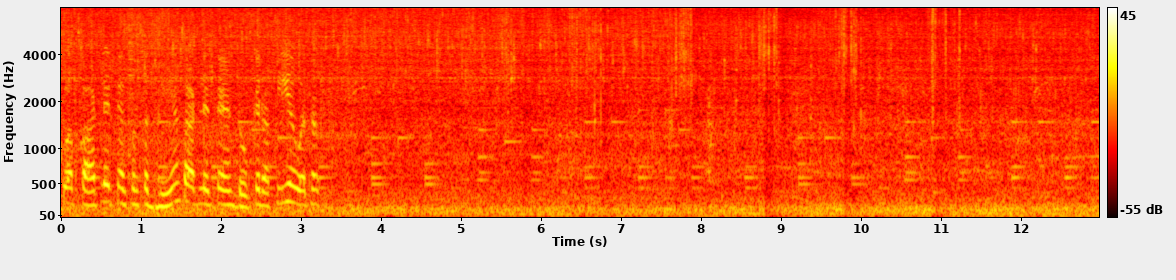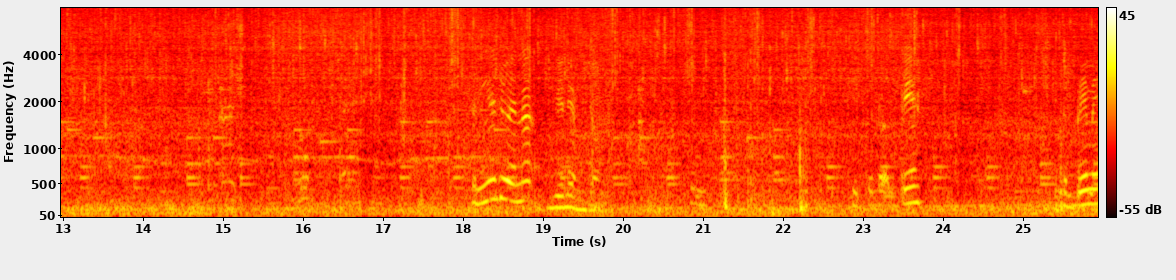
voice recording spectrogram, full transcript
तो आप काट लेते हैं, थोड़ा सा धनिया काट लेते हैं, धो के रख लिया हुआ था। धनिया जो है ना, ये ले हम जाओ। इसको डालते हैं डब्बे में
